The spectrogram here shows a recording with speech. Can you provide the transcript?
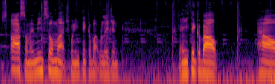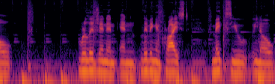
It's awesome. It means so much when you think about religion and you think about how religion and, and living in Christ makes you, you know,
